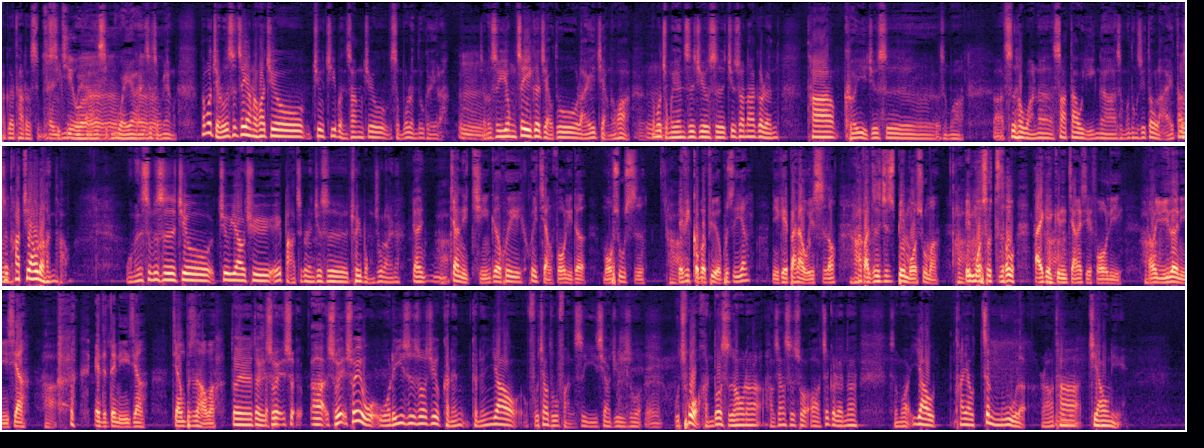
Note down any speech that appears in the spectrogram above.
那个他的什么成行为啊、就啊行为啊，嗯还是怎么样。那么，假如是这样的话，就就基本上就什么人都可以了。嗯假如是用这一个角度来讲的话，嗯那么总而言之，就是就算那个人他可以就是什么啊，吃喝玩乐、杀盗淫啊，什么东西都来，但是嗯他教的很好，我们是不是就就要去诶把这个人就是吹捧出来呢？这样啊这样你请一个会会讲佛理的魔术师好，，David Copperfield 不是一样？你可以拜他为师咯。他反正就是变魔术嘛，变魔术之后，他还可以跟你讲一些佛理，然后娱乐你一下好，，entertain 你一下，这样不是好吗？对对对，所以所以啊、所以所以我我的意思是说，就可能可能要佛教徒反思一下，就是说，嗯。不错，很多时候呢，好像是说哦，这个人呢，什么要他要证悟了，然后他教你，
